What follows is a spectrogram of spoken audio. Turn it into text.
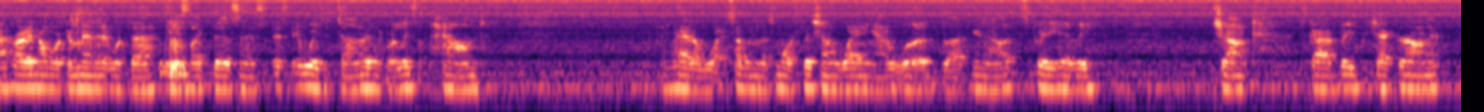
I probably don't recommend it with a piece like this, and it's, it's, it weighs a ton. I think at least a pound. If I had a something that's more efficient on weighing, I would, but you know, it's pretty heavy junk. It's got a big checker on it.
